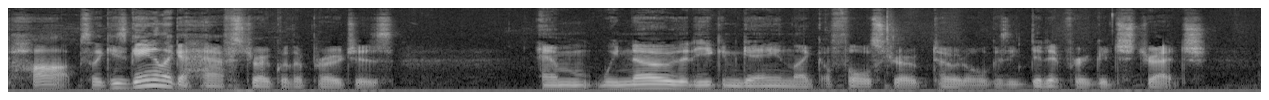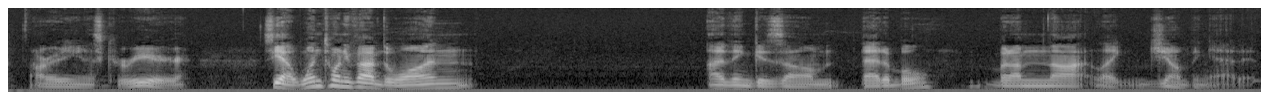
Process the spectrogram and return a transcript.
pops. Like he's gaining like a half stroke with approaches. And we know that he can gain like a full stroke total because he did it for a good stretch already in his career. So yeah, 125 to 1 I think is um bettable, but I'm not like jumping at it.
